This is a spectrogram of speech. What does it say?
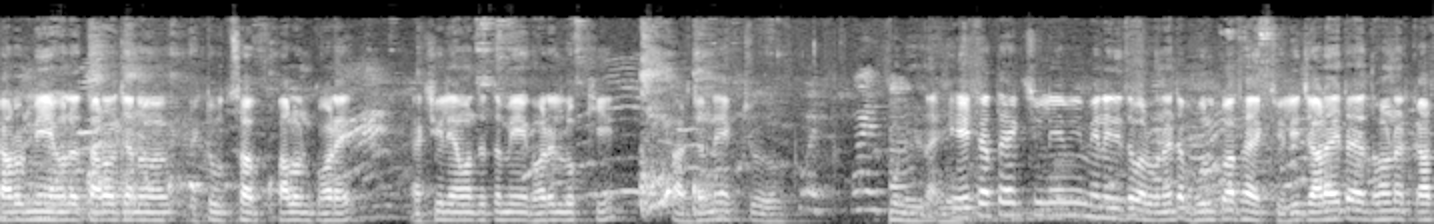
কারোর মেয়ে হলে তারাও যেন একটু উৎসব পালন করে। অ্যাকচুয়ালি আমাদের তো মেয়ে ঘরের লক্ষ্মী। তার জন্য একটু এটা তো অ্যাকচুয়ালি আমি মেনে নিতে পারব না এটা ভুল কথা অ্যাকচুয়ালি যারা এটা ধরনের কাজ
